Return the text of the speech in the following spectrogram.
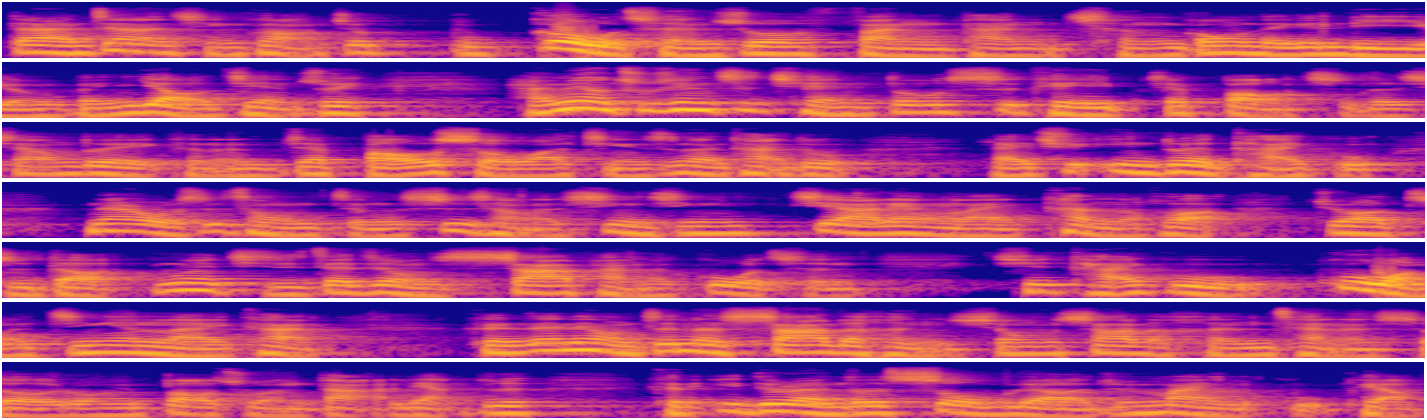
当然这样的情况就不构成说反弹成功的一个理由跟要件，所以还没有出现之前都是可以比较保持的相对可能比较保守啊谨慎的态度来去应对台股。那如果是从整个市场的信心价量来看的话，就要知道，因为其实在这种杀盘的过程，其实台股过往的经验来看，可能在那种真的杀得很凶、杀得很惨的时候，容易爆出很大量，就是可能一堆人都受不了，就卖了股票。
